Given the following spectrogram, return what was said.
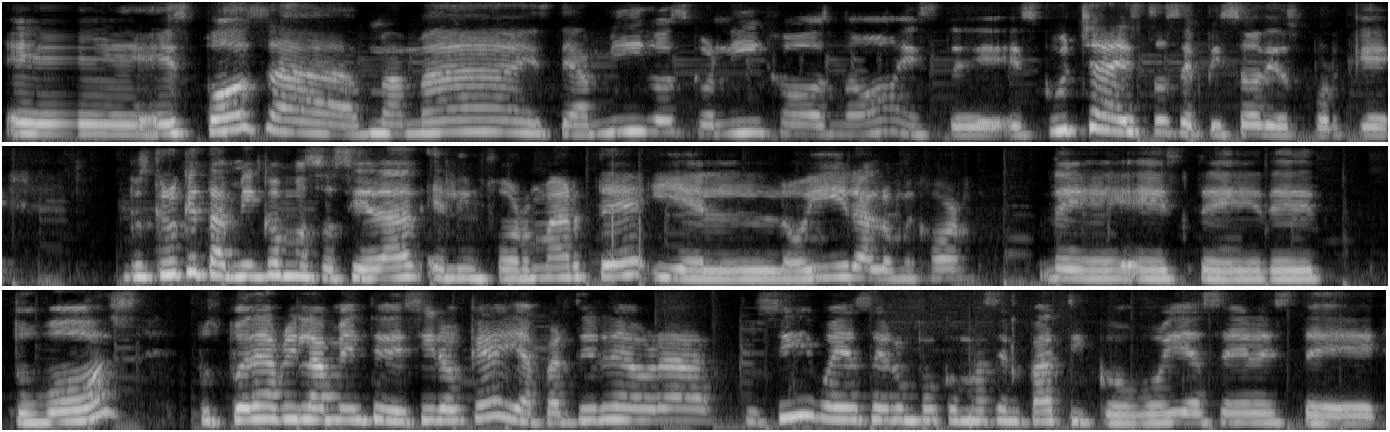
eh, esposa, mamá, este, amigos con hijos, ¿no? Este, escucha estos episodios porque, pues creo que también como sociedad el informarte y el oír a lo mejor de, este, de tu voz pues puede abrir la mente y decir, ok, a partir de ahora, pues sí, voy a ser un poco más empático, voy a ser este,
